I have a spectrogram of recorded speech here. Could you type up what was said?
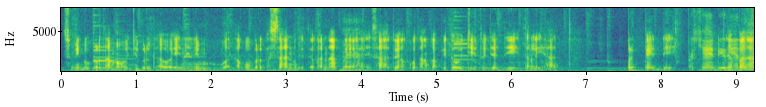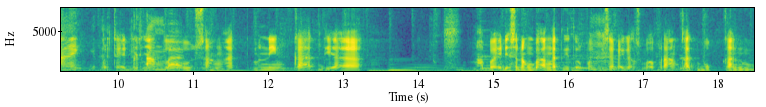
seminggu pertama Oji bergawe ini nih buat aku berkesan gitu karena apa ya? Satu yang aku tangkap itu Oji itu jadi terlihat per- pede. Percaya dirinya apa? tuh naik gitu percaya dirinya bertambah tuh gitu. sangat meningkat dia apa ya dia seneng banget gitu bisa pegang sebuah perangkat bukan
